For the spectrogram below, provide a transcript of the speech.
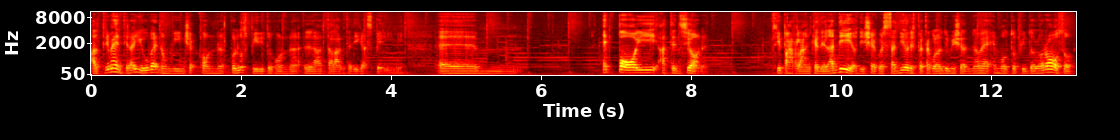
Altrimenti la Juve non vince con quello spirito con l'Atalanta di Gasperini. Ehm, e poi, attenzione, si parla anche dell'addio, dice questo addio rispetto a quello del 2019 è molto più doloroso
